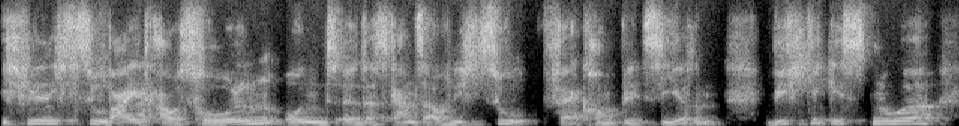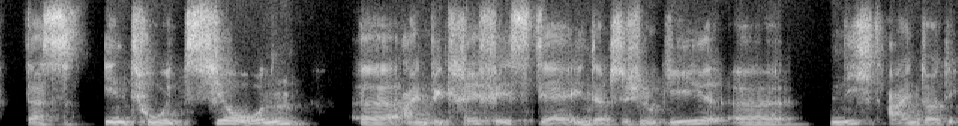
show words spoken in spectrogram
ich will nicht zu weit ausholen und äh, das Ganze auch nicht zu verkomplizieren. Wichtig ist nur, dass Intuition äh, ein Begriff ist, der in der Psychologie äh, nicht eindeutig,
